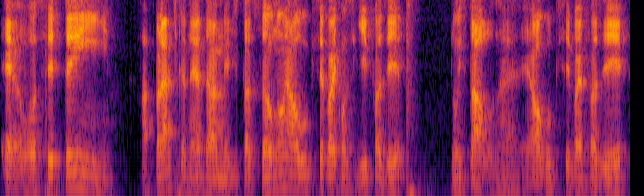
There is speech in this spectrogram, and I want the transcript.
É, você tem a prática, né, da meditação não é algo que você vai conseguir fazer no estalo, né? É algo que você vai fazer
